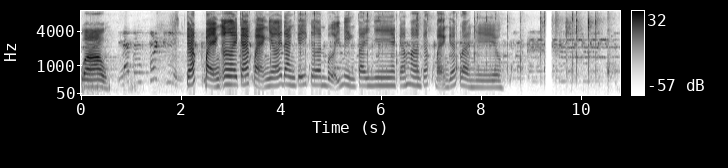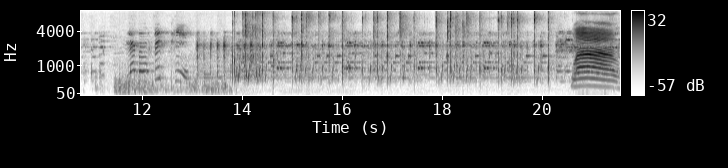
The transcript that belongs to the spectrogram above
wow Level 14. Các bạn ơi, các bạn nhớ đăng ký kênh Bưởi Miền Tây nha. Cảm ơn các bạn rất là nhiều. Level 15. Wow.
